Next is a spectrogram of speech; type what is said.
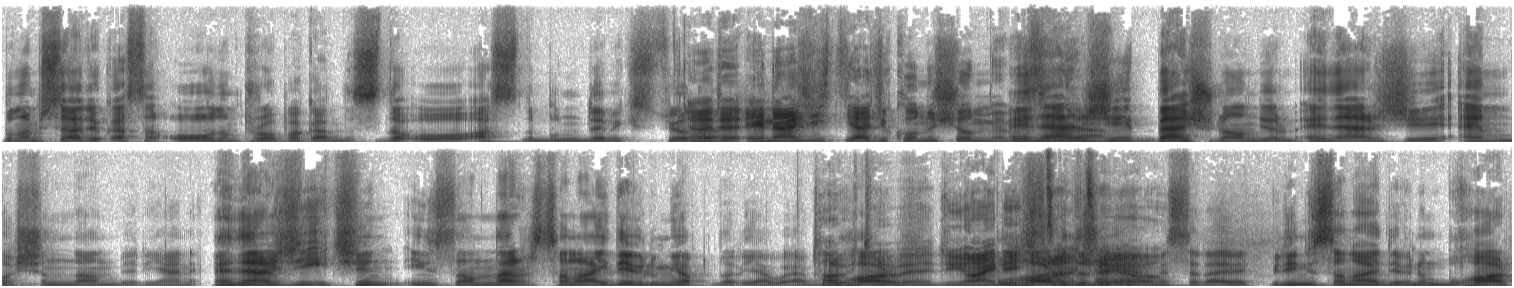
buna müsaade yok. Aslında o onun propagandası da o aslında bunu demek istiyor da. Evet, evet, enerji ihtiyacı konuşulmuyor mesela. Enerji ben şunu anlıyorum. Enerji en başından beri yani enerji için insanlar sanayi devrimi yaptılar ya bu yani Tabii buhar. tabii. Dünyayı Buhardır şey yani o. mesela evet birinci sanayi devrimi buhar.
